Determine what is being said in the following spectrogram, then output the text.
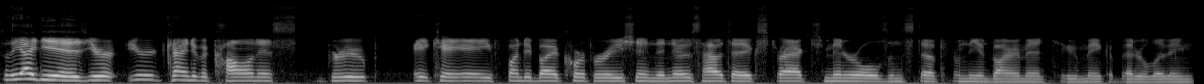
So the idea is you're you're kind of a colonist group, aka funded by a corporation that knows how to extract minerals and stuff from the environment to make a better living.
